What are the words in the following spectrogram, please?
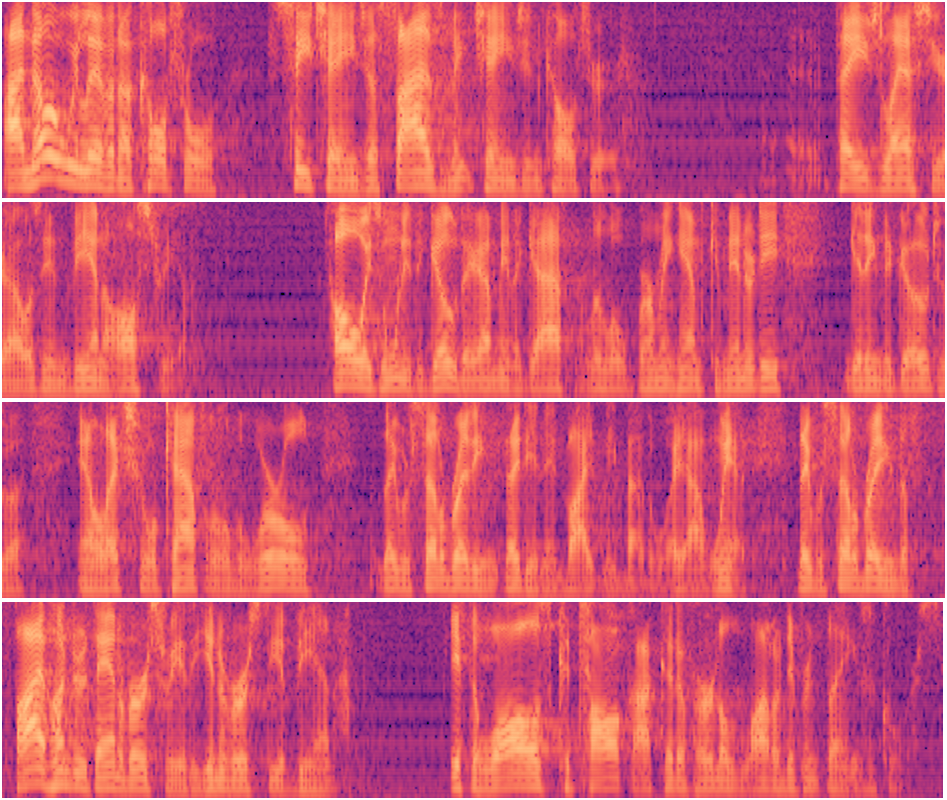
I know we live in a cultural sea change, a seismic change in culture. Paige last year, I was in Vienna, Austria. I always wanted to go there. I mean, a guy from a little old Birmingham community getting to go to an intellectual capital of the world. They were celebrating, they didn't invite me, by the way, I went. They were celebrating the 500th anniversary of the University of Vienna. If the walls could talk, I could have heard a lot of different things, of course.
